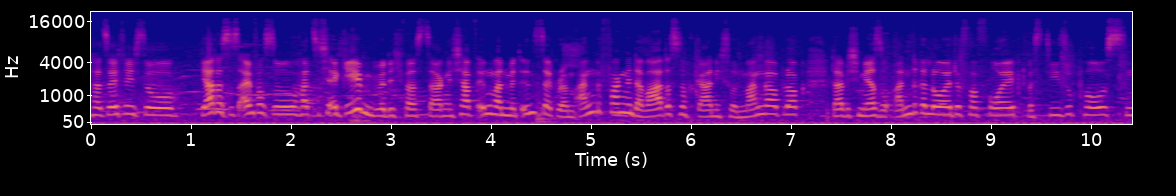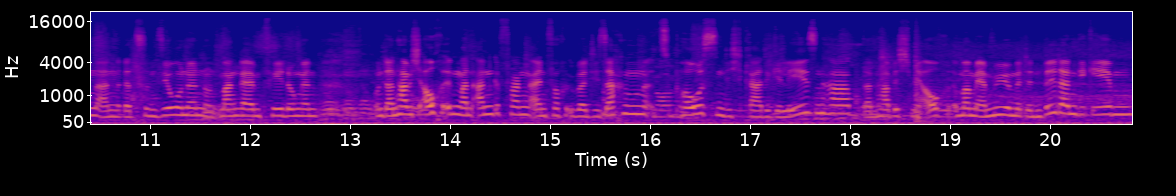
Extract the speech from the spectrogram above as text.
tatsächlich so, ja, das ist einfach so, hat sich ergeben, würde ich fast sagen. Ich habe irgendwann mit Instagram angefangen, da war das noch gar nicht so ein Manga-Blog. Da habe ich mehr so andere Leute verfolgt, was die so posten an Rezensionen und Manga-Empfehlungen. Und dann habe ich auch irgendwann angefangen, einfach über die Sachen zu posten, die ich gerade gelesen habe. Dann habe ich mir auch immer mehr Mühe mit den Bildern gegeben.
